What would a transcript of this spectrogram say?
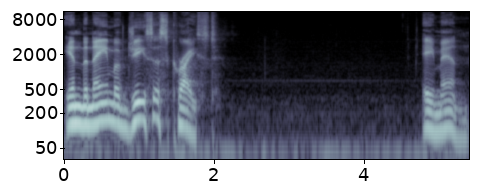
in the name of Jesus Christ, Amen.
